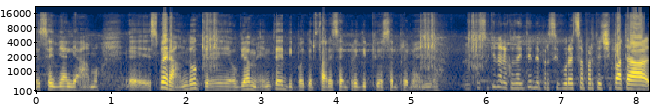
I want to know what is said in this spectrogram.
eh, segnaliamo, eh, sperando che ovviamente di poter fare sempre di più e sempre meglio. Posso chiedere cosa intende per sicurezza partecipata,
